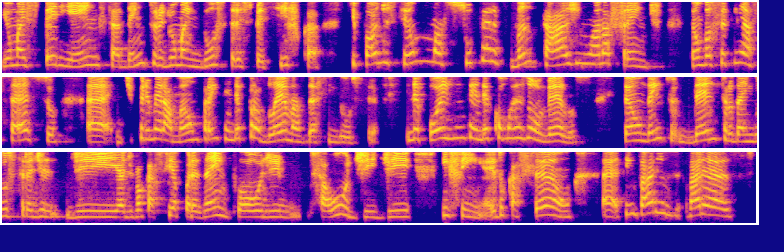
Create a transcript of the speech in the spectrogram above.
e uma experiência dentro de uma indústria específica que pode ser uma super vantagem lá na frente. Então, você tem acesso é, de primeira mão para entender problemas dessa indústria e depois entender como resolvê-los. Então, dentro, dentro da indústria de, de advocacia, por exemplo, ou de saúde, de, enfim, educação, é, tem vários, várias,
